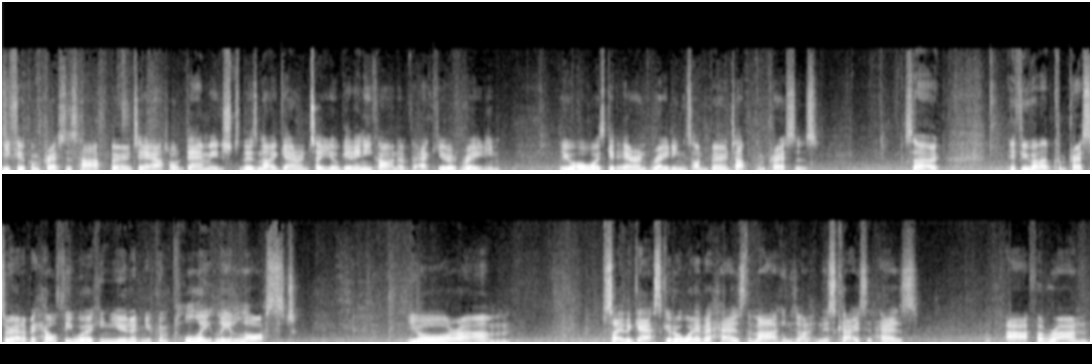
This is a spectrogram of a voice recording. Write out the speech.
if your compressor's half burnt out or damaged, there's no guarantee you'll get any kind of accurate reading. You'll always get errant readings on burnt up compressors. So if you've got a compressor out of a healthy working unit and you've completely lost your, um, say the gasket or whatever has the markings on it, in this case it has for run,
